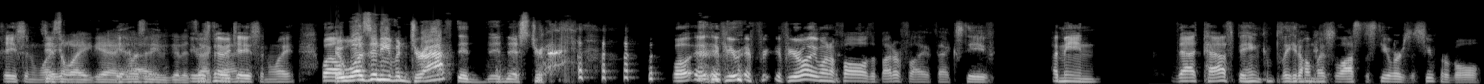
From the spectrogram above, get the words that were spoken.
Jason White. Jason White. Yeah, he wasn't even good as He that was no guy. Jason White. Well, Who wasn't even drafted in this draft. Well, if you if if you really want to follow the butterfly effect, Steve, I mean, that pass being complete almost lost the Steelers the Super Bowl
